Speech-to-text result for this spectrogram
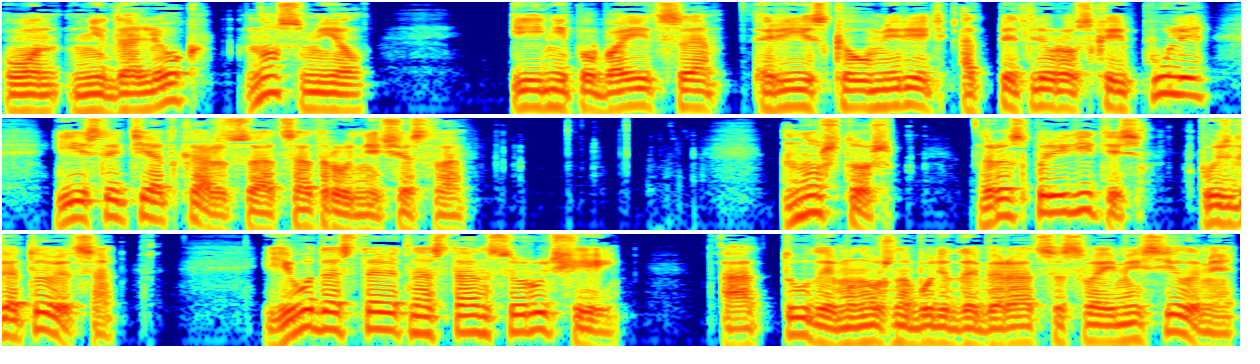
Он недалек, но смел и не побоится риска умереть от петлюровской пули, если те откажутся от сотрудничества. Ну что ж, распорядитесь, пусть готовится. Его доставят на станцию «Ручей», а оттуда ему нужно будет добираться своими силами.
